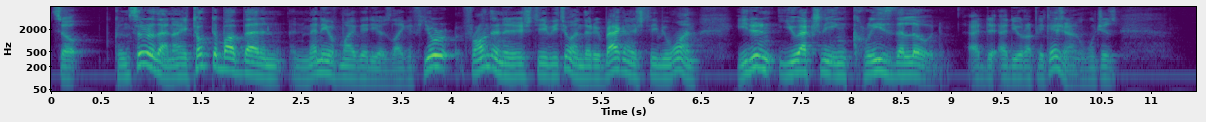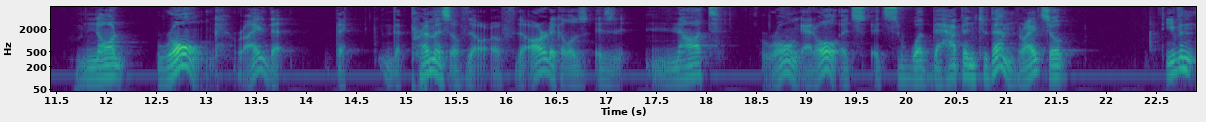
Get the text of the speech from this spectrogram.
So consider that. And I talked about that in, in many of my videos. Like if your front end is HTTP2 and then you're back in HTTP1, you didn't you actually increase the load at, at your application, which is not wrong, right? That the the premise of the of the article is, is not wrong at all. It's it's what happened to them, right? So even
